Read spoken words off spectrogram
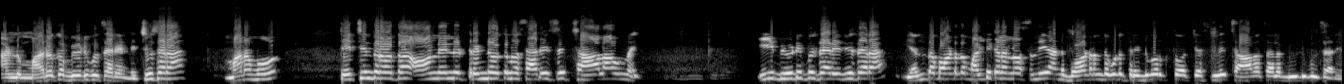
అండ్ మరొక బ్యూటిఫుల్ శారీ అండి. చూసారా? మనము తెచ్చిన తర్వాత ఆన్లైన్లో ట్రెండ్ అవుతున్న శారీస్ చాలా ఉన్నాయి. ఈ బ్యూటిఫుల్ శారీ చూసారా? ఎంత బాగుంటుందో మల్టీ కలర్లో వస్తుంది. అండ్ బార్డర్ అంతా కూడా థ్రెడ్ వర్క్తో వచ్చేస్తుంది. చాలా చాలా బ్యూటిఫుల్ శారీ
